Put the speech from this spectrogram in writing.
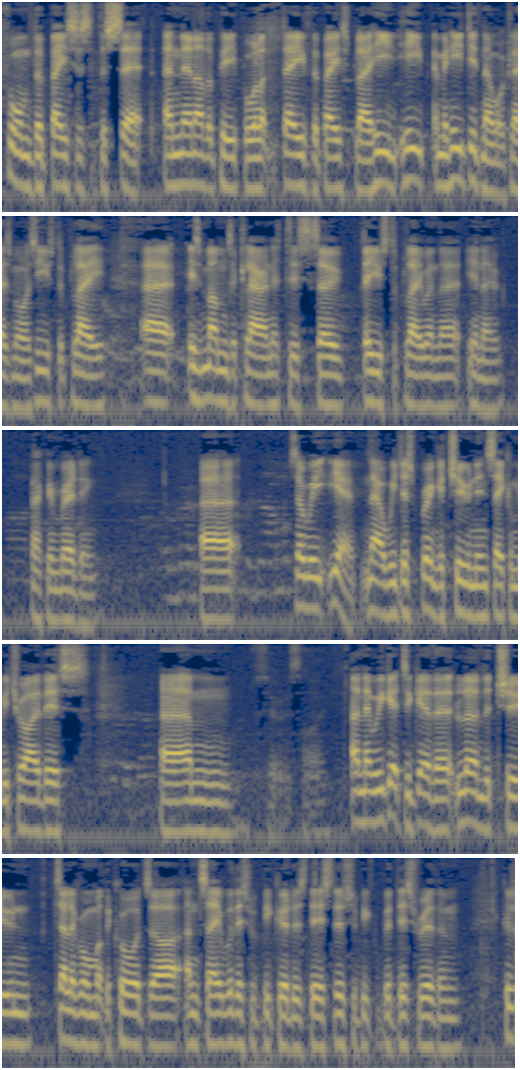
formed the basis of the set. And then other people, like Dave, the bass player, he, he I mean, he did know what klezmer was. He used to play. Uh, his mum's a clarinetist, so they used to play when they're, you know, back in Reading. Uh, so we, yeah, now we just bring a tune in, say, can we try this? Um, and then we get together, learn the tune, tell everyone what the chords are, and say, well, this would be good as this, this would be good with this rhythm. Because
